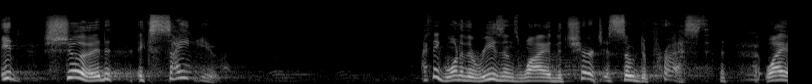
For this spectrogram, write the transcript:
it should excite you. I think one of the reasons why the church is so depressed, why,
